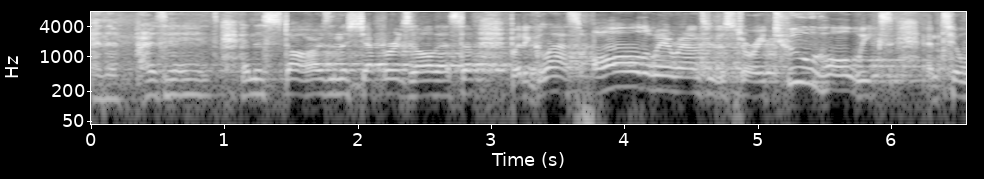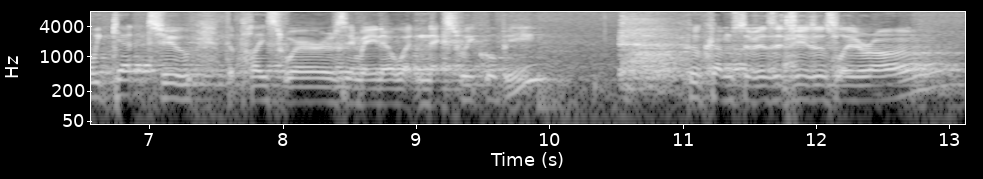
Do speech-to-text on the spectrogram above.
and the presents, and the stars, and the shepherds, and all that stuff. But it lasts all the way around through the story, two whole weeks, until we get to the place where as does anybody know what next week will be? Who comes to visit Jesus later on?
